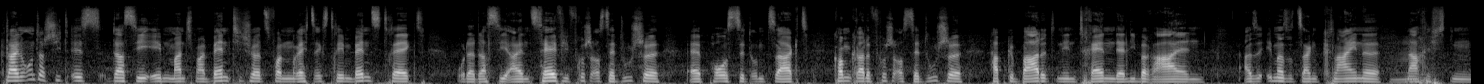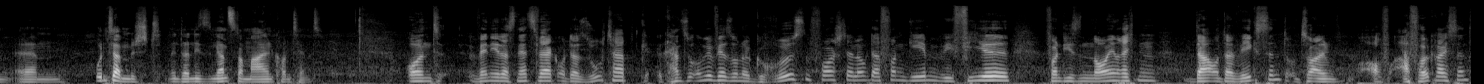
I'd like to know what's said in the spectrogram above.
kleine Unterschied ist, dass sie eben manchmal Band-T-Shirts von rechtsextremen Bands trägt oder dass sie ein Selfie frisch aus der Dusche äh, postet und sagt, komm gerade frisch aus der Dusche, hab gebadet in den Tränen der Liberalen. Also immer sozusagen kleine mhm. Nachrichten ähm, untermischt in diesen ganz normalen Content. Und wenn ihr das Netzwerk untersucht habt, kannst du ungefähr so eine Größenvorstellung davon geben, wie viel von diesen neuen Rechten da unterwegs sind und vor allem auch erfolgreich sind?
